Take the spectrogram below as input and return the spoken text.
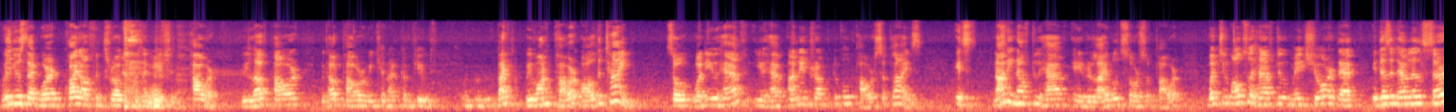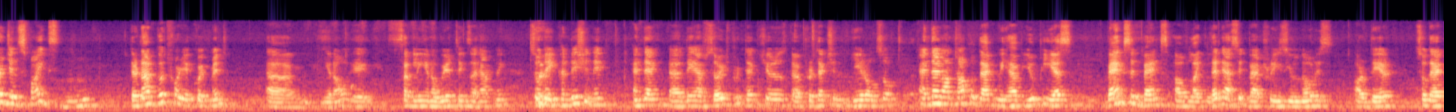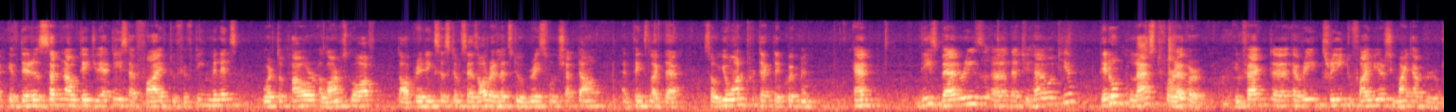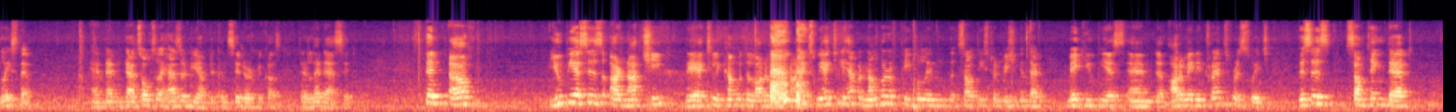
We'll use that word quite often throughout the presentation. Power. We love power. Without power, we cannot compute. But we want power all the time. So what do you have? You have uninterruptible power supplies. It's not enough to have a reliable source of power, but you also have to make sure that it doesn't have little surge and spikes. Mm -hmm. They're not good for your equipment. Um, you know, it, suddenly, you know, weird things are happening. So they condition it, and then uh, they have surge protectors, uh, protection gear also. And then on top of that, we have UPS banks and banks of like lead acid batteries you'll notice are there. So that if there is a sudden outage you at least have 5 to 15 minutes worth of power alarms go off. The operating system says all right let's do a graceful shutdown and things like that. So you want to protect the equipment. And these batteries uh, that you have out here they don't last forever in fact uh, every three to five years you might have to replace them and then that's also a hazard you have to consider because they're lead acid. Then uh, UPSs are not cheap. They actually come with a lot of electronics. We actually have a number of people in the southeastern Michigan that make UPS and uh, automated transfer switch. This is something that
